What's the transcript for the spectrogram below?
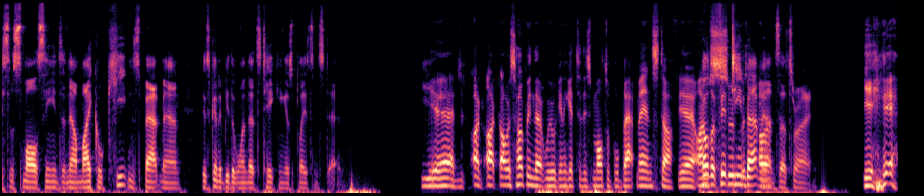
some small scenes, and now Michael Keaton's Batman is going to be the one that's taking his place instead. Yeah, I was hoping that we were going to get to this multiple Batman stuff. Yeah, oh, I'm oh, the 15 super. Batmans, that's right. Yeah,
